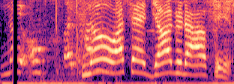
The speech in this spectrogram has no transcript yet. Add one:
No, like, no, I said jogger the outfit.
